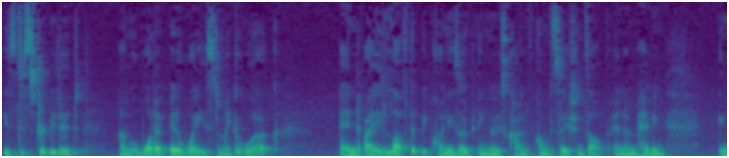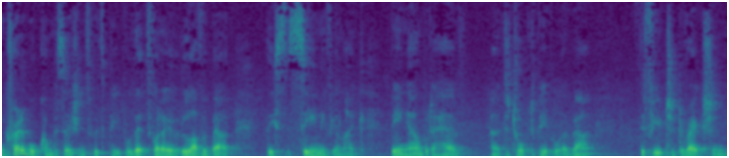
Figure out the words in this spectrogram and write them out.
is distributed, um, what are better ways to make it work. And I love that Bitcoin is opening those kind of conversations up, and I'm having incredible conversations with people. That's what I love about this scene, if you like, being able to have uh, to talk to people about the future direction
